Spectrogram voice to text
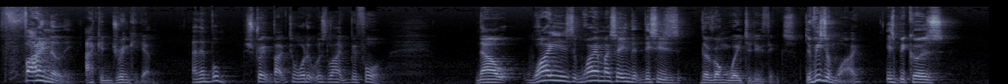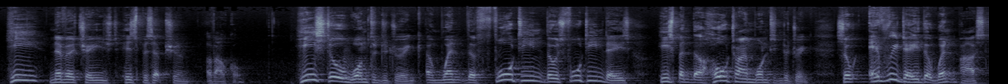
finally, I can drink again. And then boom, straight back to what it was like before. Now, why is why am I saying that this is the wrong way to do things? The reason why is because he never changed his perception of alcohol. He still wanted to drink and went the 14 those 14 days he spent the whole time wanting to drink. So every day that went past,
